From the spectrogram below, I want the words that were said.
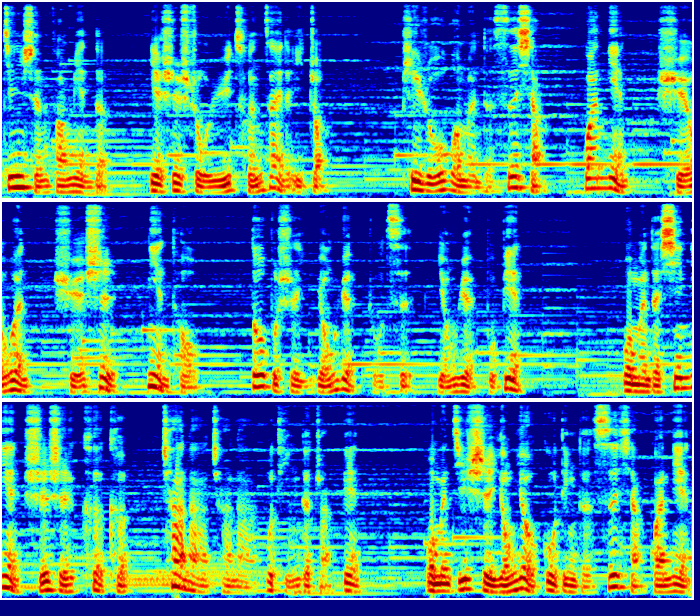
精神方面的，也是属于存在的一种，譬如我们的思想、观念、学问。学识、念头都不是永远如此，永远不变。我们的心念时时刻刻、刹那刹那不停地转变。我们即使拥有固定的思想观念，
